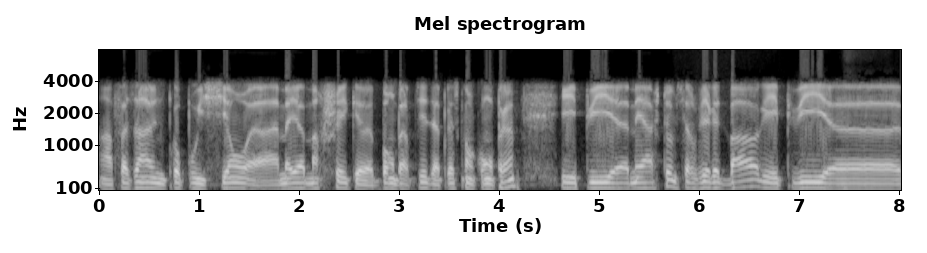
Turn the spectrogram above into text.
en, faisant une proposition à meilleur marché que Bombardier, d'après ce qu'on comprend. Et puis, euh, mais Ashton servirait de bar et puis euh,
